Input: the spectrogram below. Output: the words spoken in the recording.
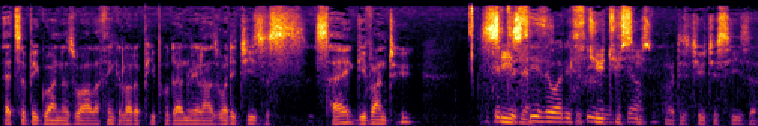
That's a big one as well. I think a lot of people don't realize what did Jesus say? Give unto Caesar, Caesar what is It's due to Caesar's, yeah. Caesar. what is due to Caesar.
